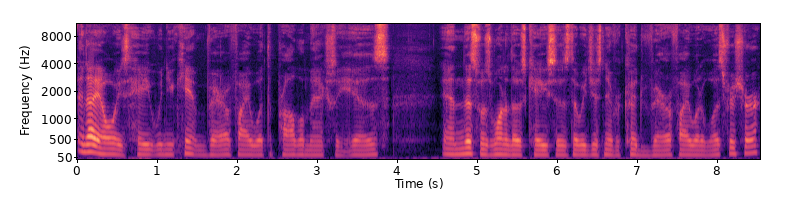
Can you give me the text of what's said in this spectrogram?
And I always hate when you can't verify what the problem actually is. And this was one of those cases that we just never could verify what it was for sure.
